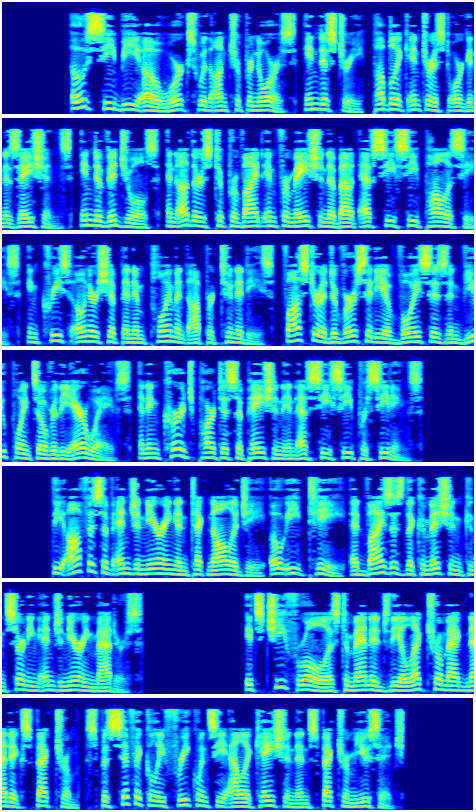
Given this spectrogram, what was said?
OCBO works with entrepreneurs, industry, public interest organizations, individuals, and others to provide information about FCC policies, increase ownership and employment opportunities, foster a diversity of voices and viewpoints over the airwaves, and encourage participation in FCC proceedings. The Office of Engineering and Technology advises the Commission concerning engineering matters. Its chief role is to manage the electromagnetic spectrum, specifically frequency allocation and spectrum usage.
